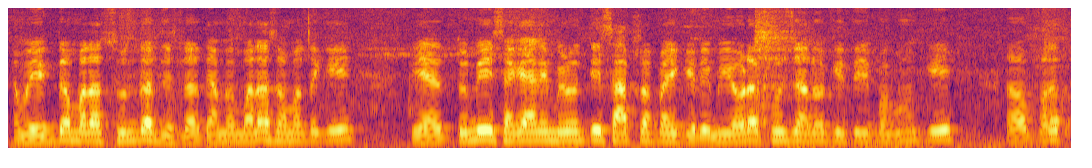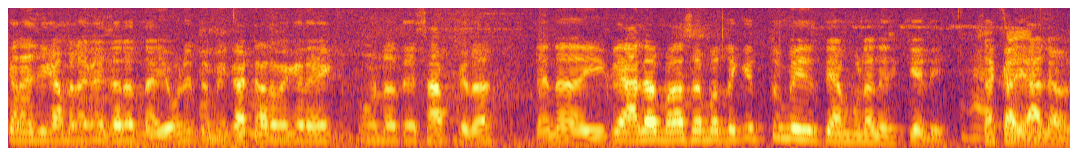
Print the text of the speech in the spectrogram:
त्यामुळे एकदम मला सुंदर दिसलं. त्यामुळे मला समजतं की या तुम्ही सगळ्यांनी मिळून ती साफसफाई केली. मी एवढा खुश झालो की ती बघून की अं, परत करायची आम्हाला काही गरज नाही. एवढी तुम्ही गटार वगैरे हे पूर्ण ते साफ केलं. त्यांना इकडे आल्यावर मला समजलं की तुम्ही त्या मुलाने केली सकाळी आल्यावर.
